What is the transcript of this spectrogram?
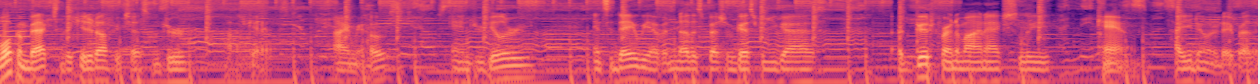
Welcome back to the Get It Off Your Chest with Drew podcast. I am your host, Andrew Guillory, and today we have another special guest for you guys. A good friend of mine, actually, Cam. How you doing today, brother?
